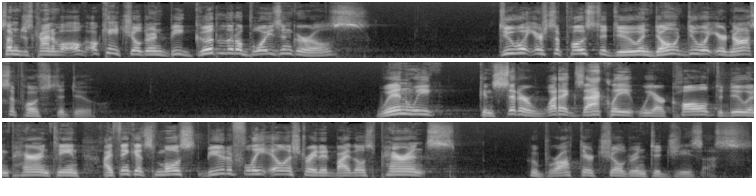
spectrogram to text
some just kind of, oh, okay, children, be good little boys and girls. Do what you're supposed to do and don't do what you're not supposed to do. When we consider what exactly we are called to do in parenting, I think it's most beautifully illustrated by those parents who brought their children to Jesus.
